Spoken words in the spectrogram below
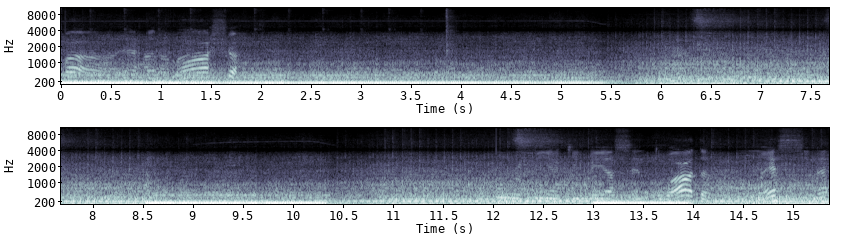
Opa, erra na marcha. curvinha aqui meio acentuada, um S, né?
